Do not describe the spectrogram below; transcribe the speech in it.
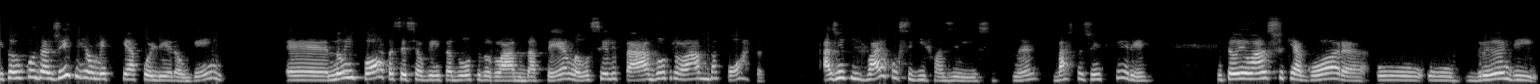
Então, quando a gente realmente quer acolher alguém, é, não importa se esse alguém está do outro lado da tela ou se ele está do outro lado da porta. A gente vai conseguir fazer isso, né? Basta a gente querer. Então, eu acho que agora o, o grande,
